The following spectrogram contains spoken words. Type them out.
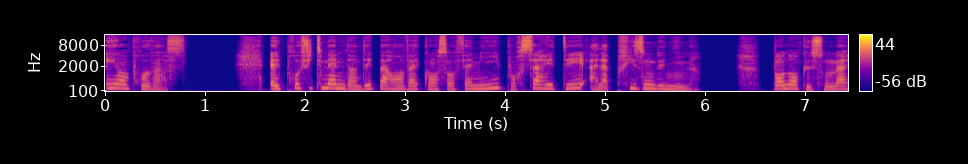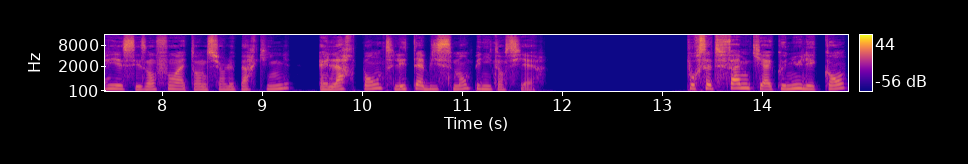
et en province. Elle profite même d'un départ en vacances en famille pour s'arrêter à la prison de Nîmes. Pendant que son mari et ses enfants attendent sur le parking, elle arpente l'établissement pénitentiaire. Pour cette femme qui a connu les camps,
